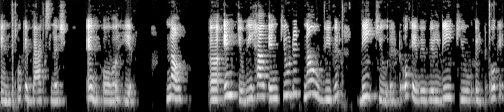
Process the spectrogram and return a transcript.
n. Okay backslash n over here. Now uh, enqueue we have enqueued it. Now we will dequeue it. Okay we will dequeue it. Okay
